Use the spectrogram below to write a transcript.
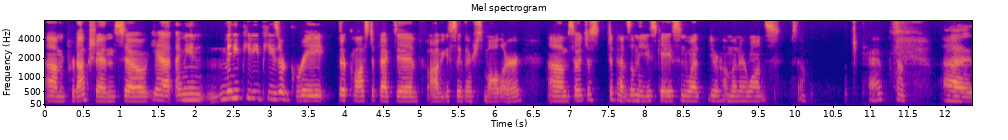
um, production. So yeah, I mean, mini PDPs are great. They're cost effective. Obviously, they're smaller. Um, so it just depends on the use case and what your homeowner wants. So Okay. Yeah. Uh,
